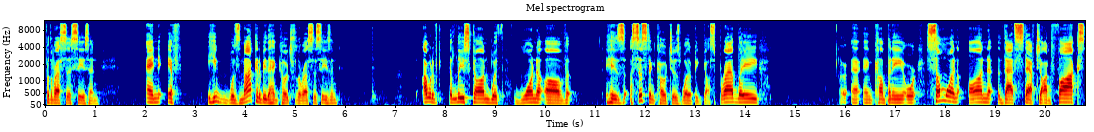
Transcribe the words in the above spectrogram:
for the rest of the season. And if he was not going to be the head coach for the rest of the season, I would have at least gone with one of his assistant coaches, whether it be Gus Bradley and company, or someone on that staff, John Fox,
